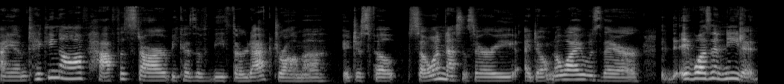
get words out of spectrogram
I am taking off half a star because of the third act drama. It just felt so unnecessary. I don't know why it was there. It wasn't needed.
